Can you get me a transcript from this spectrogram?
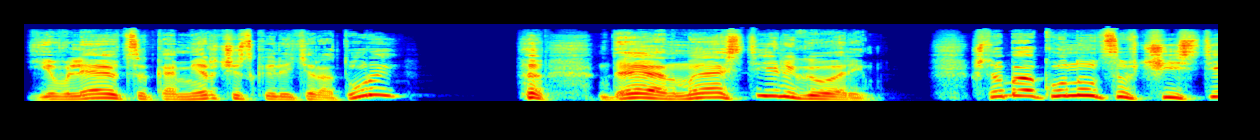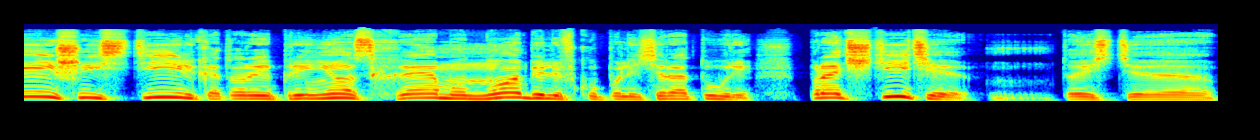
являются коммерческой литературой. Дэн, мы о стиле говорим. Чтобы окунуться в чистейший стиль, который принес Хэму Нобелевку по литературе, прочтите, то есть э,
